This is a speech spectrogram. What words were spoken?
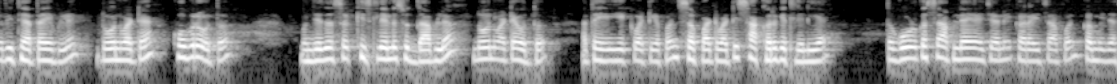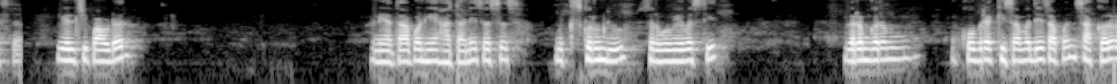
तर इथे आता हे आपले दोन वाट्या खोबरं होतं. म्हणजे जसं खिसलेलंसुद्धा आपलं दोन वाट्या होतं. आता हे एक वाटी आपण सपाट वाटी साखर घेतलेली आहे. तर गोड कसं आपल्या याच्याने करायचं आपण? कमी जास्त. वेलची पावडर. आणि आता आपण हे हातानेच असंच मिक्स करून घेऊ सर्व व्यवस्थित. गरम गरम खोबऱ्या खिसामध्येच आपण साखर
